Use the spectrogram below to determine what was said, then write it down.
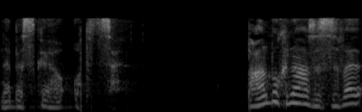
nebeského Otce. Pán Bůh nás zve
